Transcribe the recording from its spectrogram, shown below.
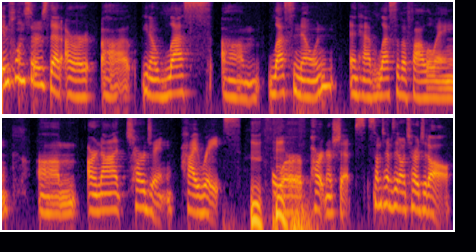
influencers that are uh, you know less um, less known and have less of a following um, are not charging high rates mm. for mm. partnerships. Sometimes they don't charge at all.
